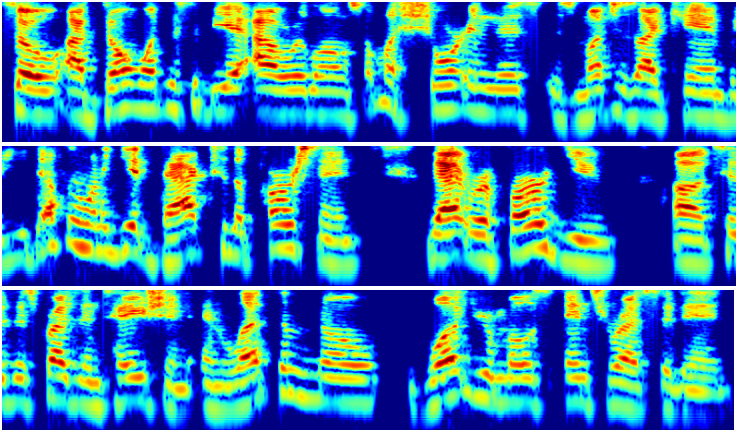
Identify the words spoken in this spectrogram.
So I don't want this to be an hour long. So I'm gonna shorten this as much as I can, but you definitely wanna get back to the person that referred you uh, to this presentation and let them know what you're most interested in.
